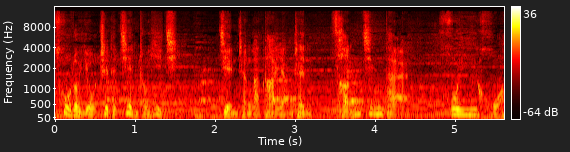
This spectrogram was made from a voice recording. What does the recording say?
错落有致的建筑一起，见证了大洋镇曾经的辉煌。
